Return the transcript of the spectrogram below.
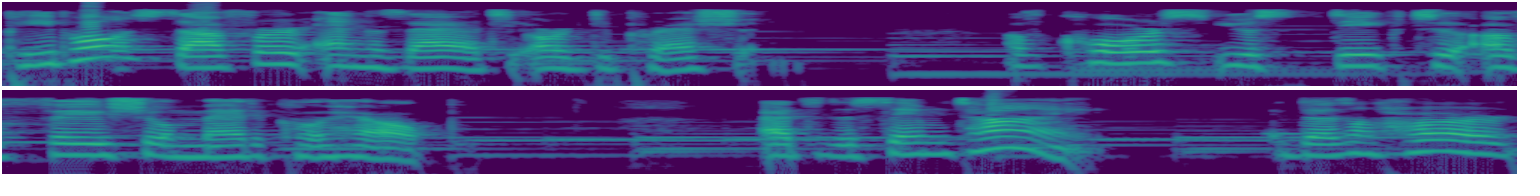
People suffer anxiety or depression. Of course, you stick to official medical help. At the same time, it doesn't hurt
